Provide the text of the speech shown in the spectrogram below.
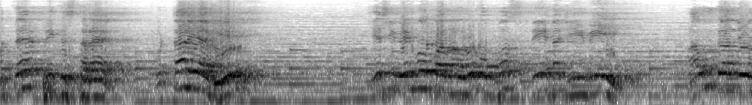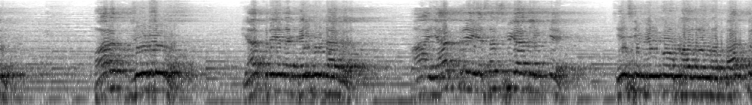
ಮತ್ತೆ ಪ್ರೀತಿಸ್ತಾರೆ. ಒಟ್ಟಾರೆಯಾಗಿ ಕೆ ಸಿ ವೇಣುಗೋಪಾಲ್ ಅವರು ಒಬ್ಬ ಸ್ನೇಹ ಜೀವಿ ರಾಹುಲ್ ಗಾಂಧಿಯವರು ಭಾರತ್ ಜೋಡೋ ಯಾತ್ರೆಯನ್ನು ಕೈಗೊಂಡಾಗ ಆ ಯಾತ್ರೆ ಯಶಸ್ವಿಯಾಗಲಿಕ್ಕೆ ಕೆ ಸಿ ವೇಣುಗೋಪಾಲ್ ಅವರ ಪಾತ್ರ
